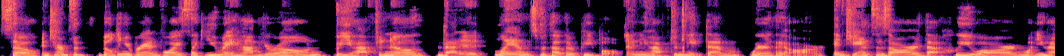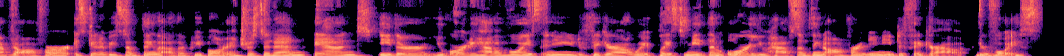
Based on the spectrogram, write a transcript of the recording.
So in terms of building your brand voice, like you may have your own, but you have to know that it lands with other people and you have to meet them where they are. And chances are that who you are and what you have to offer is going to be something that other people are interested in. And either you already have a voice and you need to figure out a way, place to meet them, or you have something to offer and you need to figure out your voice.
